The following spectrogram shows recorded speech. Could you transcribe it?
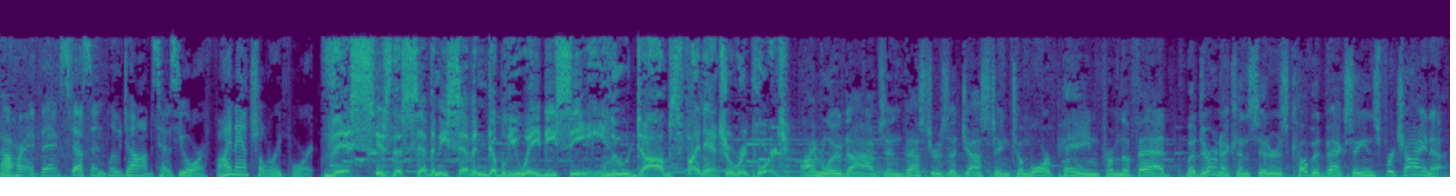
All right, thanks, Justin. Lou Dobbs has your financial report. This is the 77 WABC Lou Dobbs Financial Report. I'm Lou Dobbs. Investors adjusting to more pain from the Fed. Moderna considers COVID vaccines for China.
